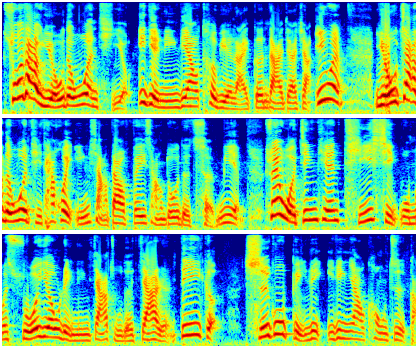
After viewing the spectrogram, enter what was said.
说到油的问题哦，一点零一定要特别来跟大家讲，因为油价的问题它会影响到非常多的层面，所以我今天提醒我们所有领领家族的家人，第一个。持股比例一定要控制高。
